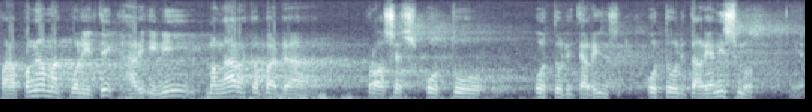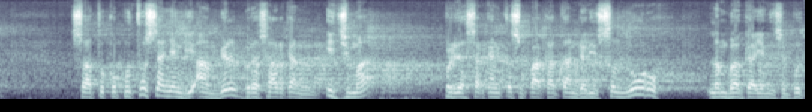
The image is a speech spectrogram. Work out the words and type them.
para pengamat politik hari ini mengarah kepada proses oto otoritarianisme ya. Satu keputusan yang diambil berdasarkan ijma berdasarkan kesepakatan dari seluruh lembaga yang disebut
